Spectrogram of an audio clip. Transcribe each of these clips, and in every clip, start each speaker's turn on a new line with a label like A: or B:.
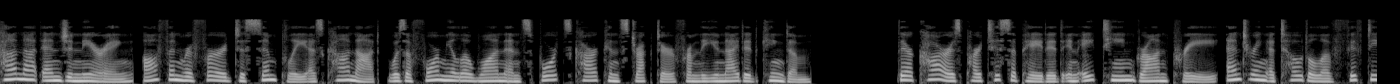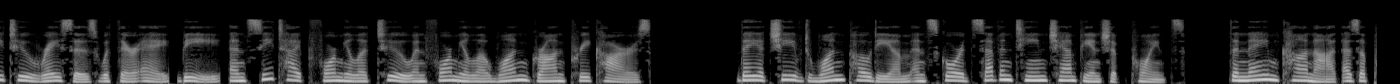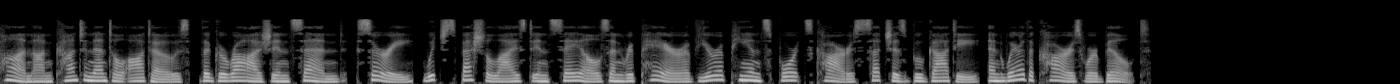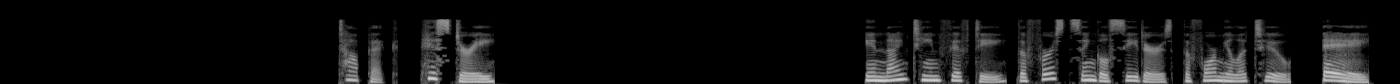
A: Connaught Engineering, often referred to simply as Connaught, was a Formula One and sports car constructor from the United Kingdom. Their cars participated in 18 Grand Prix, entering a total of 52 races with their A, B, and C-type Formula 2 and Formula 1 Grand Prix cars. They achieved one podium and scored 17 championship points. The name Connaught is a pun on Continental Autos, the garage in Send, Surrey, which specialised in sales and repair of European sports cars such as Bugatti, and where the cars were built. History In 1950, the first single-seaters, the Formula 2 A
